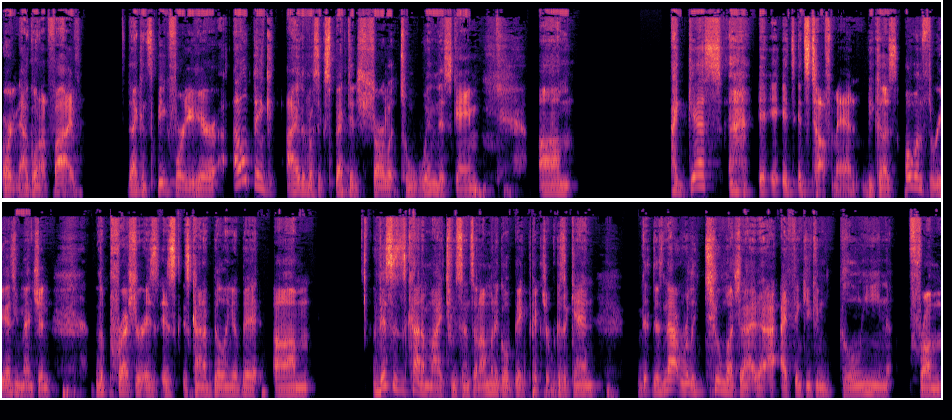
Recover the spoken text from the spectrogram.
or now going on five, that I can speak for you here. I don't think either of us expected Charlotte to win this game. Um, I guess it, it, it's tough, man, because 0 and 3, as you mentioned, the pressure is is is kind of building a bit. Um, this is kind of my two cents, and I'm going to go big picture because again, th- there's not really too much that I, I think you can glean from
